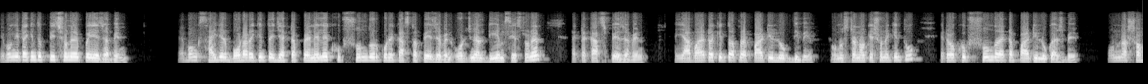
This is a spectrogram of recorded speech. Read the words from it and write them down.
এবং এটা কিন্তু পিছনে পেয়ে যাবেন। এবং সাইডের বর্ডারে কিন্তু এই যে একটা প্যানেলে খুব সুন্দর করে কাজটা পেয়ে যাবেন। অরিজিনাল ডিএমসি স্টোনের একটা কাজ পেয়ে যাবেন। এই আবায়াটা কিন্তু আপনার পার্টি লুক দিবে। অনুষ্ঠান অকেশনে কিন্তু এটাও খুব সুন্দর একটা পার্টি লুক আসবে। অন্যার সহ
